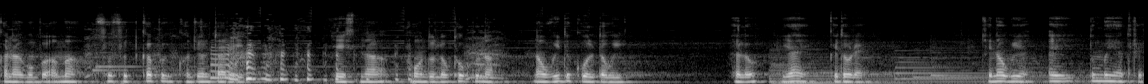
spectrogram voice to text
ꯀꯅꯥꯒꯨꯝꯕ ꯑꯃ ꯁꯨꯠ ꯁꯨꯠ ꯀꯞꯄꯒꯤ ꯈꯣꯟꯖꯦꯜ ꯇꯥꯔꯛꯏ ꯌꯦꯁꯅ ꯐꯣꯟꯗꯨ ꯂꯧꯊꯣꯛꯇꯨꯅ ꯅꯥꯎꯕꯤꯗ ꯀꯣꯜ ꯇꯧꯏ ꯍꯦꯜꯂꯣ ꯌꯥꯏ ꯀꯩꯗꯧꯔꯦ ꯆꯦꯅꯥꯎꯕꯤ ꯑꯩ ꯇꯨꯝꯕ ꯌꯥꯗ꯭ꯔꯦ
